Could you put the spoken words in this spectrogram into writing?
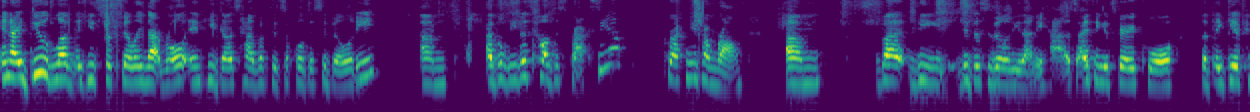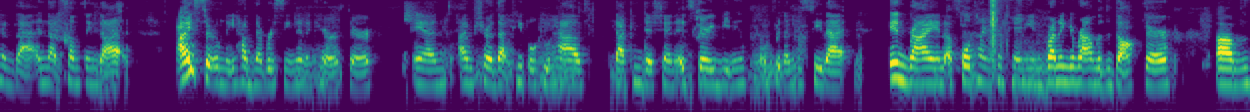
and I do love that he's fulfilling that role, and he does have a physical disability. Um, I believe it's called dyspraxia. Correct me if I'm wrong. Um, but the the disability that he has, I think it's very cool that they give him that, and that's something that I certainly have never seen in a character. And I'm sure that people who have that condition, it's very meaningful for them to see that in Ryan, a full time companion running around with the doctor. Um,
